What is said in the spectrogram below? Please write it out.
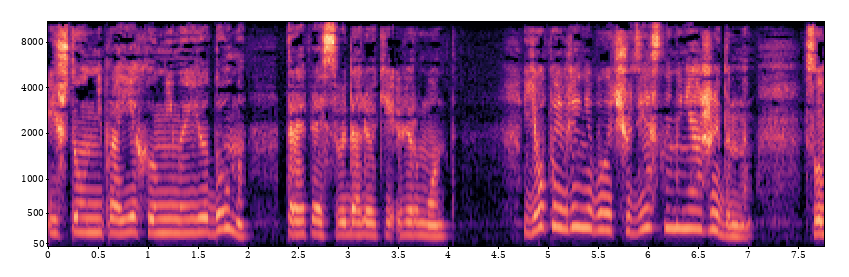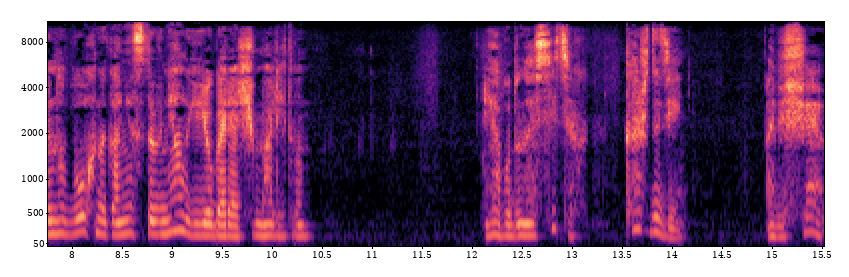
и что он не проехал мимо ее дома, торопясь в свой далекий Вермонт. Его появление было чудесным и неожиданным, словно Бог наконец-то внял ее горячим молитвам. «Я буду носить их каждый день. Обещаю»,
